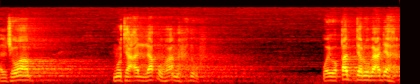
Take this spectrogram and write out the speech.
الجواب متعلقها محذوف ويقدر بعدها.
